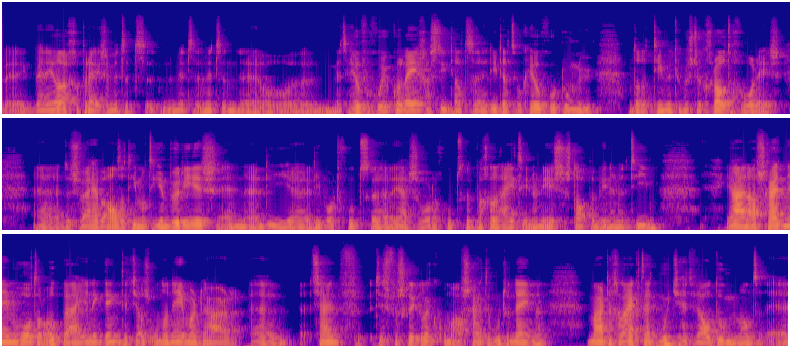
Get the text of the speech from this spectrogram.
ik, ben heel erg geprezen met, het, met, met, een, uh, met heel veel goede collega's die dat, die dat ook heel goed doen nu, omdat het team natuurlijk een stuk groter geworden is. dus wij hebben altijd iemand die een buddy is en die, die wordt goed, ja, ze worden goed begeleid in hun eerste stappen binnen het team ja, een afscheid nemen hoort er ook bij. En ik denk dat je als ondernemer daar, uh, het, zijn, het is verschrikkelijk om afscheid te moeten nemen. Maar tegelijkertijd moet je het wel doen. Want uh,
